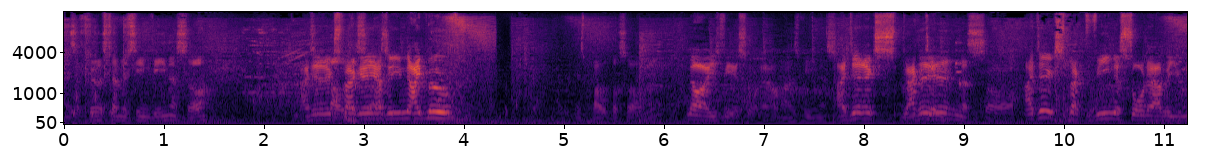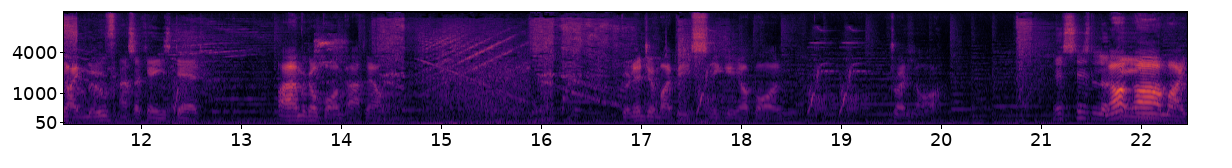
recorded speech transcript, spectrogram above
It's the first time I've seen Venusaur. I didn't expect it. He has a Unite move. It's Bulbasaur. No, he's Venusaur now. Oh, it's Venus. I didn't expect it. Venusaur. I didn't expect Venusaur to have a Unite move. That's okay, he's dead. I'm gonna go Bomb Path now. Greninja might be sneaking up on Dreadnought. This is looking. No, oh my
